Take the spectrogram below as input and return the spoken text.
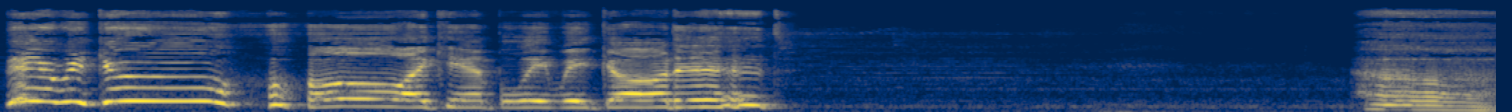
There we go! Oh, I can't believe we got it!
